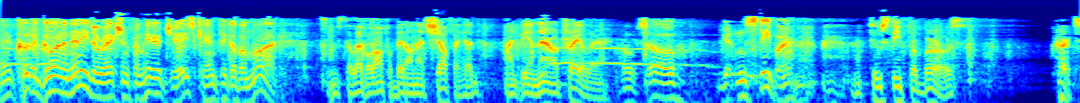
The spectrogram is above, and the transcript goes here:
It could have gone in any direction from here, Jace. Can't pick up a mark. Seems to level off a bit on that shelf ahead. Might be a narrow trail there. Hope so. Getting steeper. Not too steep for burros. Kurtz.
